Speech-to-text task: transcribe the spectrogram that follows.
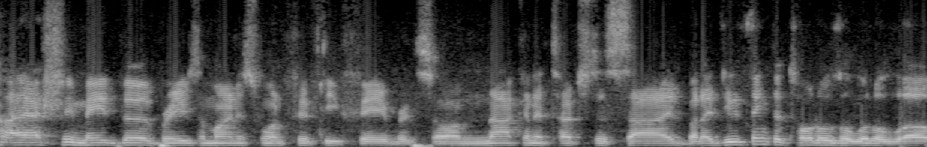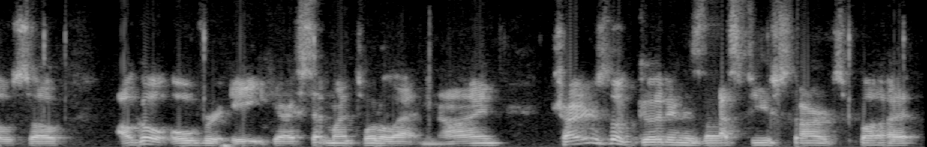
actually made the Braves a minus 150 favorite, so I'm not going to touch this side. But I do think the total is a little low, so I'll go over eight here. I set my total at nine. Strider's looked good in his last few starts, but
